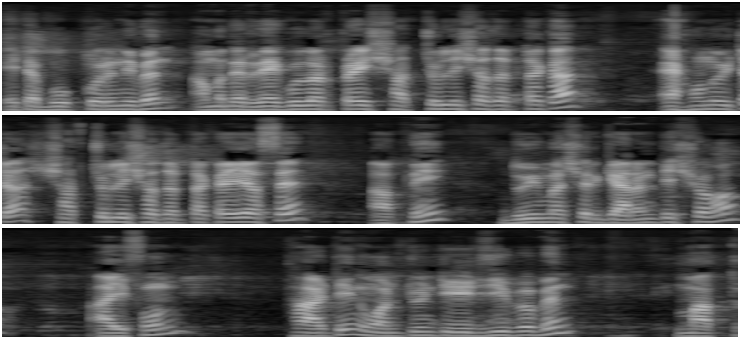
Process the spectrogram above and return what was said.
এটা বুক করে নেবেন। আমাদের রেগুলার প্রাইস সাতচল্লিশ হাজার টাকা। এখন ওইটা সাতচল্লিশ হাজার টাকাই আছে। আপনি দুই মাসের গ্যারান্টি সহ iPhone thirteen one twenty eight GB পাবেন। মাত্র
